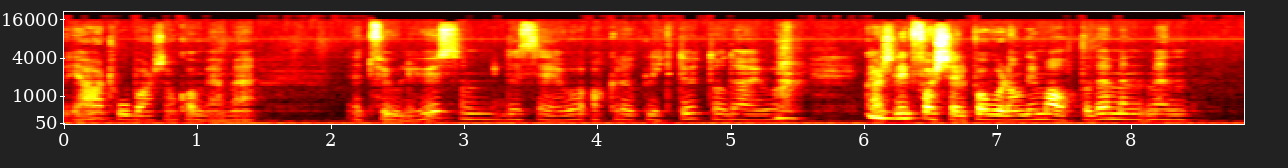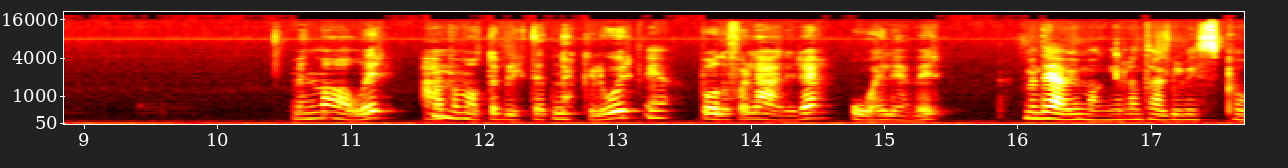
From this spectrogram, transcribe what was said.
jeg har to barn som kommer hjem med et fuglehus som det ser jo akkurat likt ut, og det er jo kanskje litt forskjell på hvordan de malte det, men, men, men maler er på en måte blitt et nøkkelord Ja. både for lærere og elever. Men det er jo mangel antageligvis på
